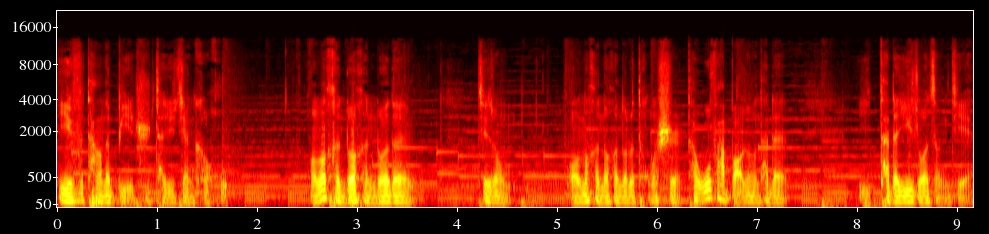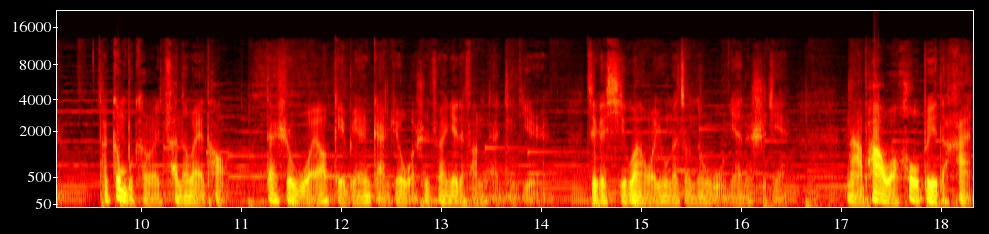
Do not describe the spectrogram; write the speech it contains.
衣服烫的笔直，才去见客户。我们很多很多的这种，我们很多很多的同事，他无法保证他的衣他的衣着整洁，他更不可能穿的外套。但是我要给别人感觉我是专业的房地产经纪人，这个习惯我用了整整五年的时间，哪怕我后背的汗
